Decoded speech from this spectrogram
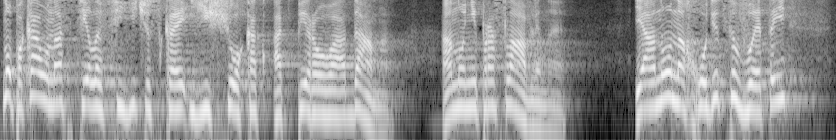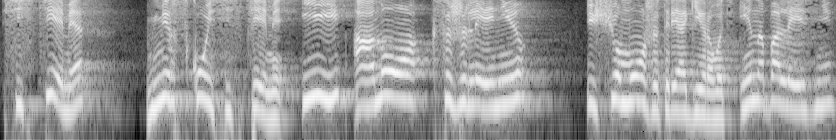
Но пока у нас тело физическое еще как от первого Адама. Оно не прославленное. И оно находится в этой системе, в мирской системе. И оно, к сожалению, еще может реагировать и на болезни,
